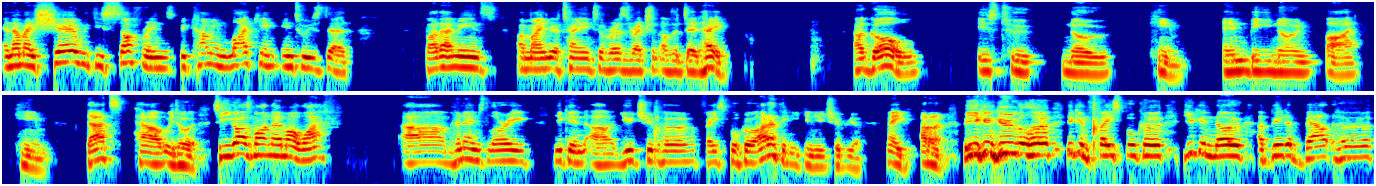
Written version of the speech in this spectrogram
and I may share with his sufferings, becoming like him into his death. By that means, I may attain to the resurrection of the dead. Hey, our goal is to know him and be known by him. That's how we do it. So you guys might know my wife. Um, her name's Laurie. You can uh, YouTube her, Facebook her. I don't think you can YouTube her. Maybe I don't know, but you can Google her. You can Facebook her. You can know a bit about her.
